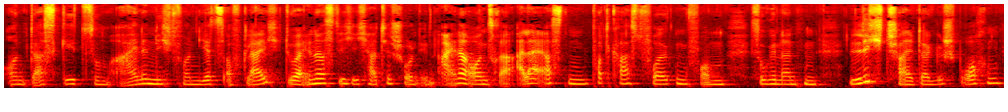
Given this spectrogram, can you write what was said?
Und das geht zum einen nicht von jetzt auf gleich. Du erinnerst dich, ich hatte schon in einer unserer allerersten Podcast-Folgen vom sogenannten Lichtschalter gesprochen.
